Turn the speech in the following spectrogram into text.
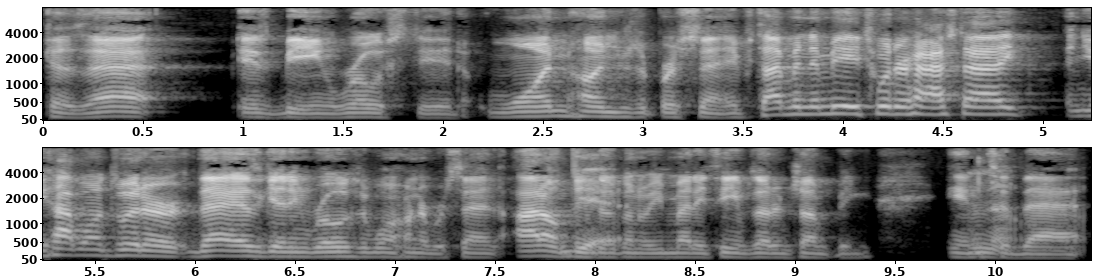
because that is being roasted 100%. If you type in NBA Twitter hashtag and you hop on Twitter, that is getting roasted 100%. I don't think Yeah. there's going to be many teams that are jumping into No. that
